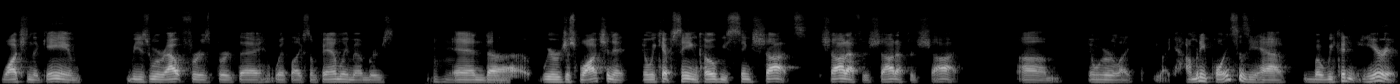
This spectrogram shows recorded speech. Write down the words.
watching the game because we were out for his birthday with like some family members, Mhm. and uh, we were just watching it, and we kept seeing Kobe sink shots, shot after shot after shot, um, and we were like, like how many points does he have? But we couldn't hear it,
